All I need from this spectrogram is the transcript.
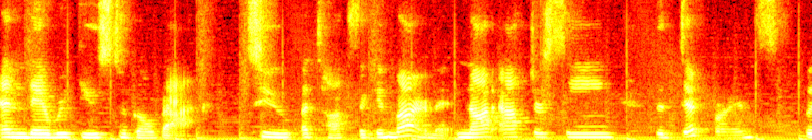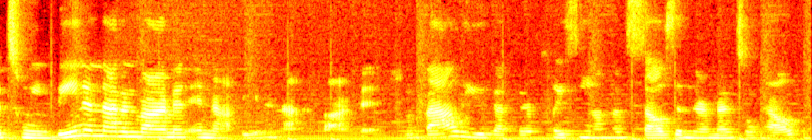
and they refuse to go back to a toxic environment, not after seeing the difference between being in that environment and not being in that environment. The value that they're placing on themselves and their mental health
